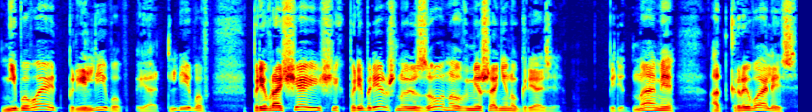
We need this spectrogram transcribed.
не бывает приливов и отливов, превращающих прибрежную зону в мешанину грязи. Перед нами открывались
